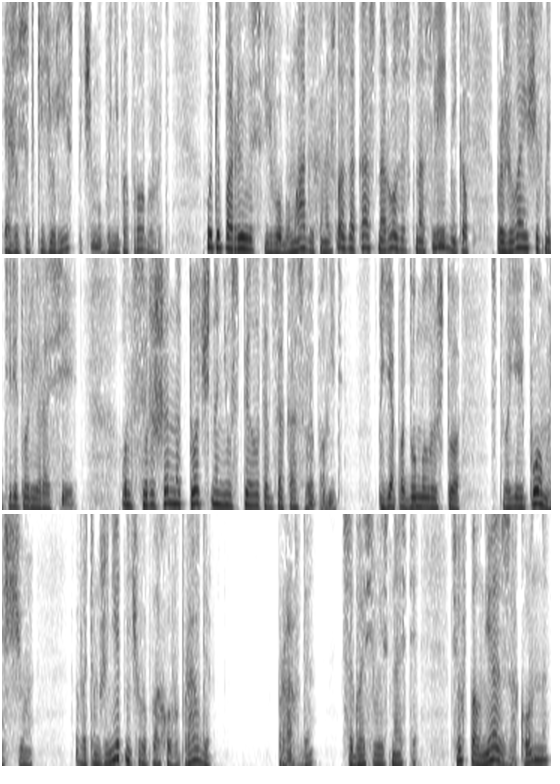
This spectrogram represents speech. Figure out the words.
Я же все-таки юрист, почему бы не попробовать? Вот и порылась в его бумагах и нашла заказ на розыск наследников, проживающих на территории России. Он совершенно точно не успел этот заказ выполнить. Я подумала, что с твоей помощью в этом же нет ничего плохого, правда? — Правда, — согласилась Настя. — Все вполне законно.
